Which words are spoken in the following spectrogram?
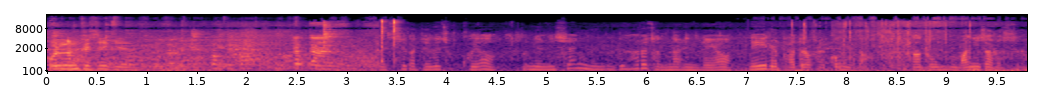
얼른 드시길. 날씨가 되게 좋고요. 오늘은 시안 여행 가기 하루 전날인데요. 내일을 받으러 갈 겁니다. 비가 너무 많이 자랐어요.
